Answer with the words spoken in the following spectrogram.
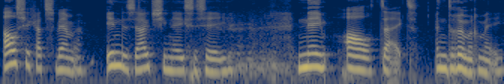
Als je gaat zwemmen in de Zuid-Chinese zee. Neem altijd een drummer mee.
